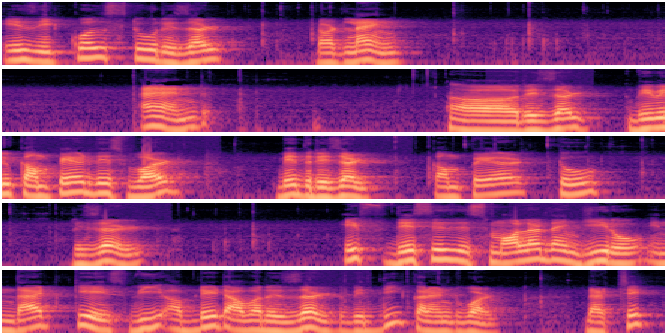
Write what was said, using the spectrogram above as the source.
is equals to result dot length and uh, result we will compare this word with result. Compared to result if this is smaller than 0 in that case we update our result with the current word that's it.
